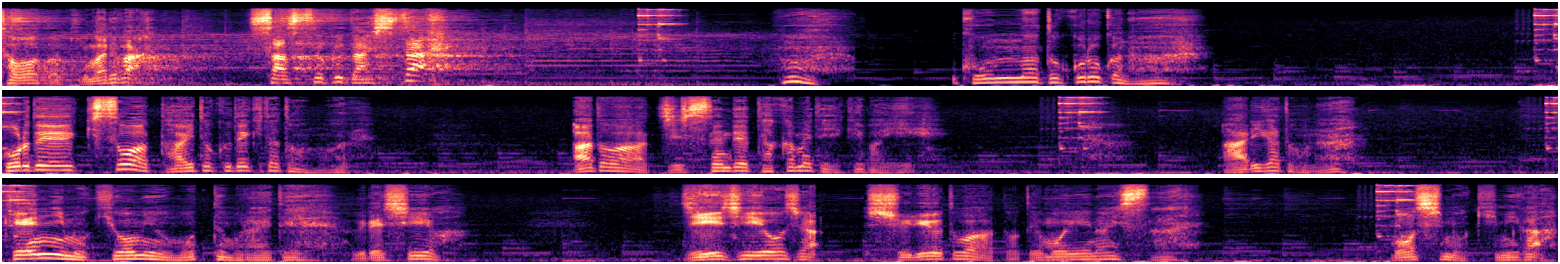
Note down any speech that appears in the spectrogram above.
そうと決まれば早速脱出だ。ふんこんなところかな。これで基礎は体得できたと思う。あとは実戦で高めていけばいい。ありがとうな。剣にも興味を持ってもらえて嬉しいよ。GG 王者主流とはとても言えないしさ。もしも君が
